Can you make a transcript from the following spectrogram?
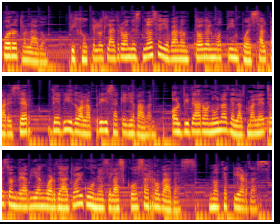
Por otro lado, dijo que los ladrones no se llevaron todo el motín pues al parecer, debido a la prisa que llevaban, olvidaron una de las maletas donde habían guardado algunas de las cosas robadas. No te pierdas,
